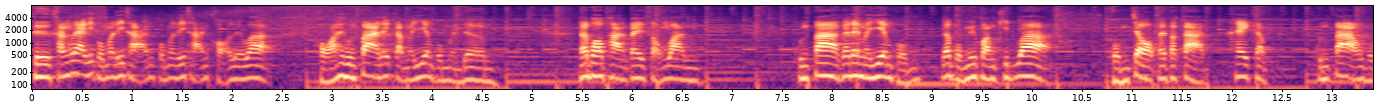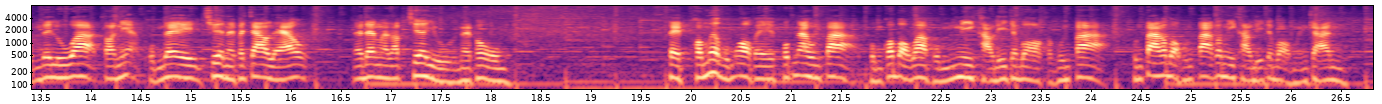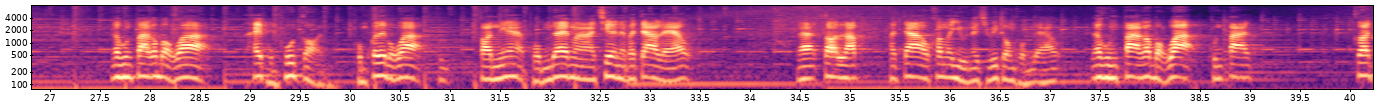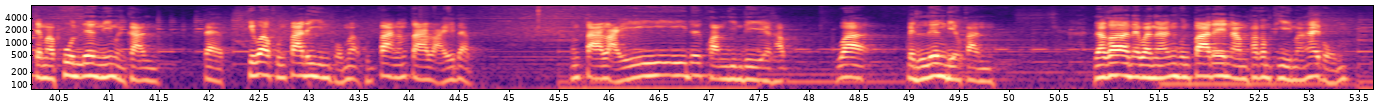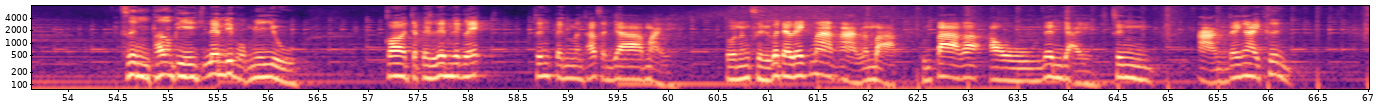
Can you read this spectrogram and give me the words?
คือครั้งแรกที่ผมอธิษฐาน ผมอธิษฐานขอเลยว่า ขอให้คุณป้าได้กลับมาเยี่ยมผมเหมือนเดิม แล้วพอผ่านไปสองวัน คุณป้าก็ได้มาเยี่ยมผม แล้วผมมีความคิดว่า ผมจะออกไปประกาศให้กับคุณป้าของผมได้รู้ว่า ตอนนี้ผมได้เชื่อในพระเจ้าแล้ว และได้มารับเชื่ออยู่ในพระองค์ เสร็จพอเมื่อผมออกไปพบหน้าคุณป้า ผมก็บอกว่าผมมีข่าวดีจะบอกกับคุณป้า คุณป้าก็บอกคุณป้าก็มีข่าวดีจะบอกเหมือนกัน แล้วคุณป้าก็บอกว่าให้ผมพูดก่อน ผมก็เลยบอกว่าตอนนี้ผมได้มาเชื่อในพระเจ้าแล้ว และต้อนรับพระเจ้าเข้ามาอยู่ในชีวิตของผมแล้ว แล้วคุณป้าก็บอกว่าคุณป้าก็จะมาพูดเรื่องนี้เหมือนกัน แต่ที่ว่าคุณป้าได้ยินผมอะคุณป้าน้ำตาไหลแบบ น้ำตาไหลด้วยความยินดีครับ ว่า เป็นเรื่องเดียวกัน แล้วก็ในวันนั้นคุณป้าได้นำพระคัมภีร์มาให้ผม ซึ่งพระคัมภีร์เล่มที่ผมมีอยู่ ก็จะเป็นเล่มเล็ก ๆ ซึ่งเป็นบรรทัดสัญญาใหม่ ตัวหนังสือก็จะเล็กมากอ่านลำบาก คุณป้าก็เอาเล่มใหญ่ ซึ่งอ่านได้ง่ายขึ้น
